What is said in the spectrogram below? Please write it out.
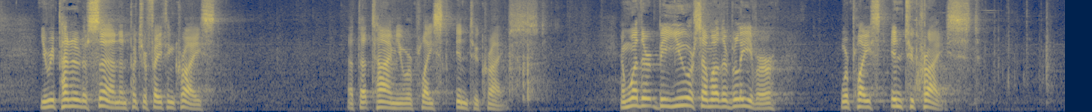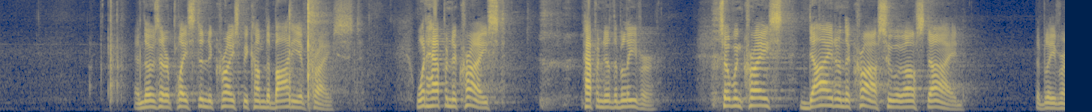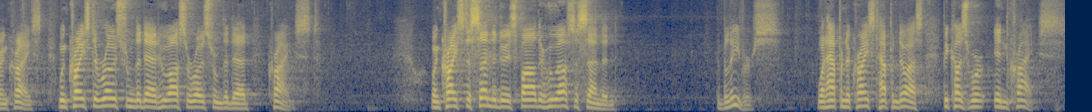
You repented of sin and put your faith in Christ. At that time, you were placed into Christ. And whether it be you or some other believer, were placed into Christ. And those that are placed into Christ become the body of Christ. What happened to Christ happened to the believer. So when Christ died on the cross, who else died? The believer in Christ. When Christ arose from the dead, who else arose from the dead? Christ. When Christ ascended to his Father, who else ascended? The believers. What happened to Christ happened to us because we're in Christ.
